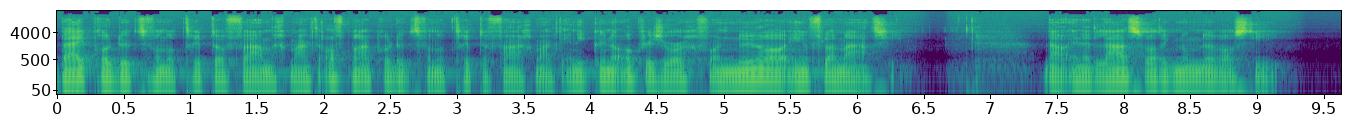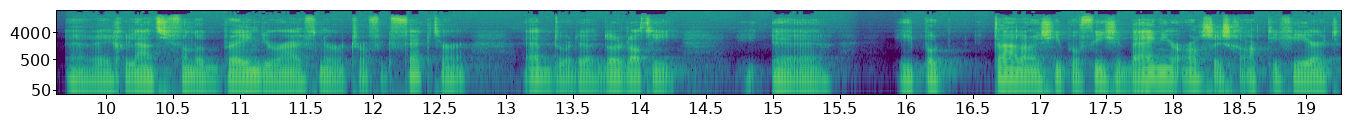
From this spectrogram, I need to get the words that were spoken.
bijproducten van dat tryptofaan gemaakt, afbraakproducten van dat tryptofaan gemaakt. En die kunnen ook weer zorgen voor neuroinflammatie. Nou, en het laatste wat ik noemde was die uh, regulatie van dat brain-derived neurotrophic factor. Hè, door de, doordat die uh, hypothalamus-hypofyse bijnieras is geactiveerd,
